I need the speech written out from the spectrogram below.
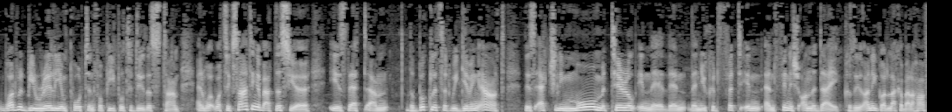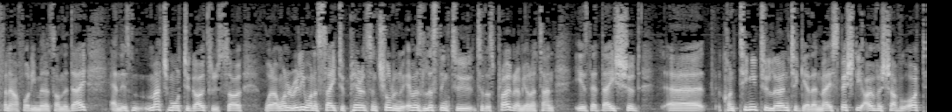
what would be really important for people to do this time? And what, what's exciting about this year is that, um, the booklets that we're giving out, there's actually more material in there than, than you could fit in and finish on the day because we've only got like about a half an hour, 40 minutes on the day and there's much more to go through. So what I want to really want to say to parents and children, whoever's listening to, to this program, Jonathan, is that they should uh, continue to learn together, and especially over Shavuot,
